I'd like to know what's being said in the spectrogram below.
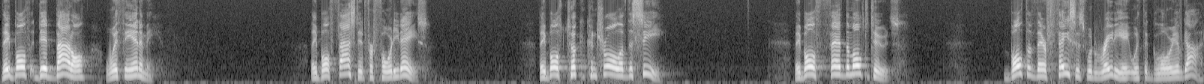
They both did battle with the enemy. They both fasted for 40 days. They both took control of the sea. They both fed the multitudes. Both of their faces would radiate with the glory of God.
